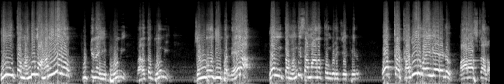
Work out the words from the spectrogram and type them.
ఇంతమంది మహనీయులు పుట్టిన ఈ భూమి భరత భూమి జంబూదీప నేల ఎంతమంది సమానత్వం గురించి చెప్పారు? ఒక్క కబీర్ బయలుదేరాడు మహారాష్ట్రలో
